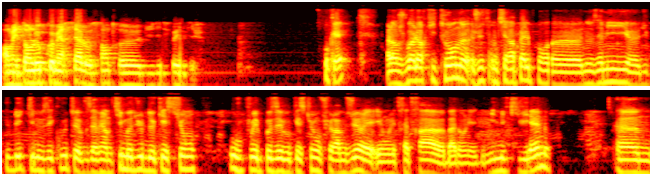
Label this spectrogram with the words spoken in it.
en mettant le commercial au centre euh, du dispositif. Ok. Alors, je vois l'heure qui tourne. Juste un petit rappel pour nos amis du public qui nous écoutent. Vous avez un petit module de questions où vous pouvez poser vos questions au fur et à mesure et, on les traitera euh, bah, dans les minutes qui viennent. Euh,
